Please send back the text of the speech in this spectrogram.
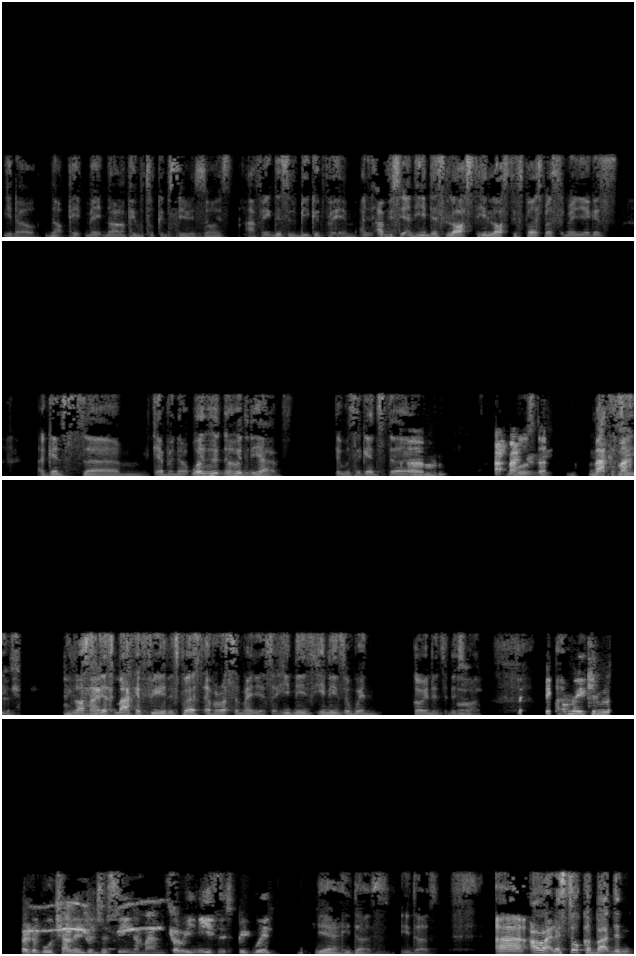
you know not pe- made not a lot of people took him serious. So it's, I think this would be good for him. And obviously, and he just lost. He lost his first WrestleMania against against um Kevin. O- What, no, who did he have? It was against um, Um, Pat what was that? McAfee. McAfee. McAfee. He lost Mate. against McAfee in his first ever WrestleMania, so he needs he needs a win going into this Mm. one. They can make him look a credible challenger to Cena, man. So he needs this big win. Yeah, he does. He does. Uh, all right, let's talk about the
